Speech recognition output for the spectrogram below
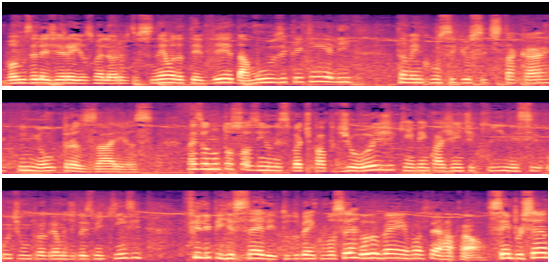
Vamos eleger aí os melhores do cinema, da TV, da música e quem ali também conseguiu se destacar em outras áreas. Mas eu não estou sozinho nesse bate-papo de hoje. Quem vem com a gente aqui nesse último programa de 2015 Felipe Risselli, tudo bem com você? Tudo bem, e você, Rafael? 100%?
